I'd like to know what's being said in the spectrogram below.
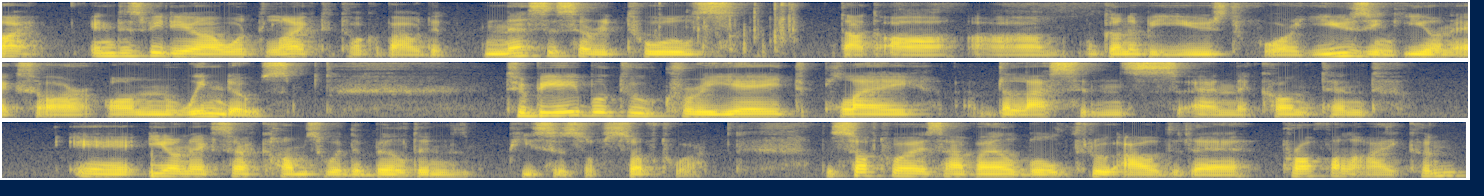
Hi, in this video I would like to talk about the necessary tools that are um, going to be used for using EON-XR on Windows. To be able to create, play the lessons and the content, uh, EON-XR comes with the built-in pieces of software. The software is available throughout the profile icon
